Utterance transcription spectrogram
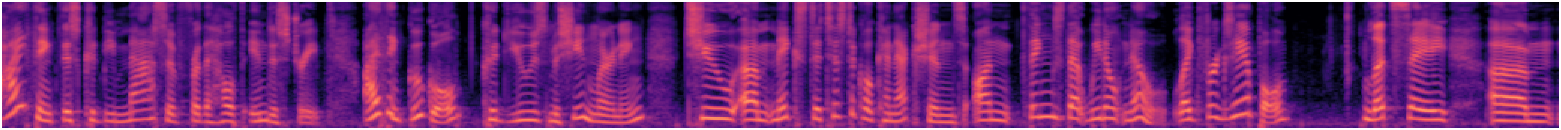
I think this could be massive for the health industry. I think Google could use machine learning to um, make statistical connections on things that we don't know. Like, for example, let's say um,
